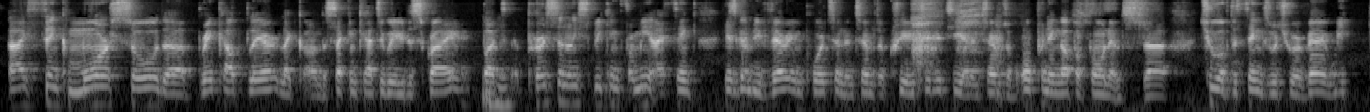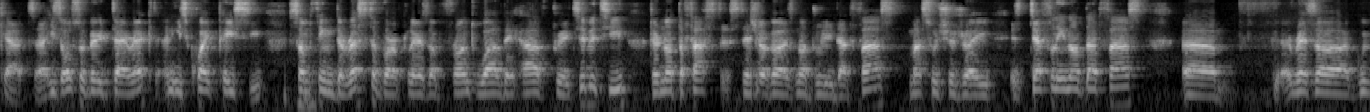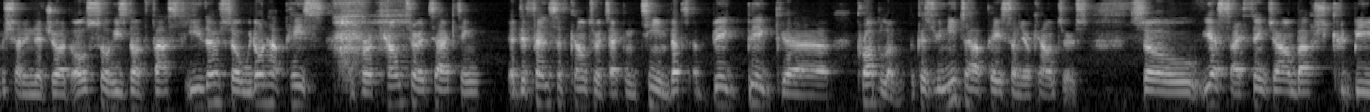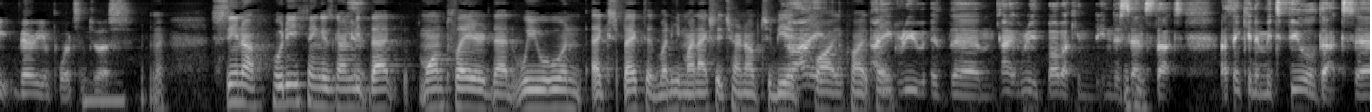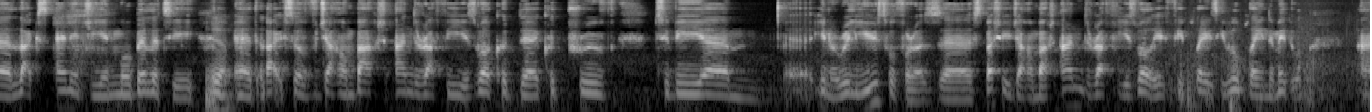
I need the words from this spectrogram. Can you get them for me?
I think more so the breakout player, like on the second category you described. But mm-hmm. personally speaking, for me, I think he's going to be very important in terms of creativity and in terms of opening up opponents. Uh, two of the things which we're very weak at. Uh, he's also very direct and he's quite pacey. Something the rest of our players up front, while they have creativity, they're not the fastest. Dejagah is not really that fast. Masoud Shojai is definitely not that fast. Um, Reza Gulshani also, he's not fast either. So we don't have pace. For a counter-attacking, a defensive counter-attacking team, that's a big, big uh, problem because you need to have pace on your counters. So yes, I think Jahanbakhsh could be very important to us. Sina, who do you think is going to be that one player that we wouldn't expect it, but he might actually turn up to be no, a quite quite player? I agree with um, I agree with Babak in, in the mm-hmm. sense that I think in a midfield that uh, lacks energy and mobility, yeah. uh, the likes of Jahan Jahanbakhsh and Rafi as well could uh, could prove to be um, uh, you know, really useful for us, uh, especially Jahanbakhsh and Rafi as well. If he plays, he will play in the middle.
